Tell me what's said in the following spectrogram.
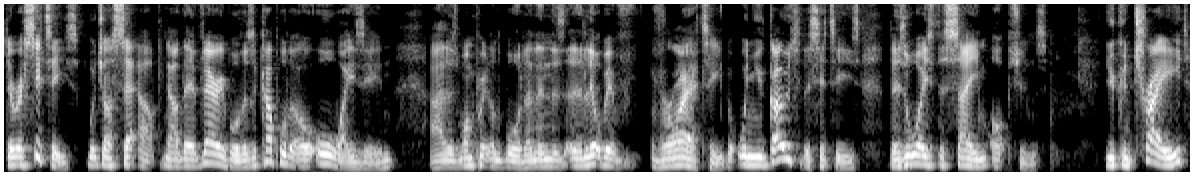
There are cities which are set up. Now they're variable. There's a couple that are always in. Uh, there's one printed on the board, and then there's a little bit of variety. But when you go to the cities, there's always the same options. You can trade,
